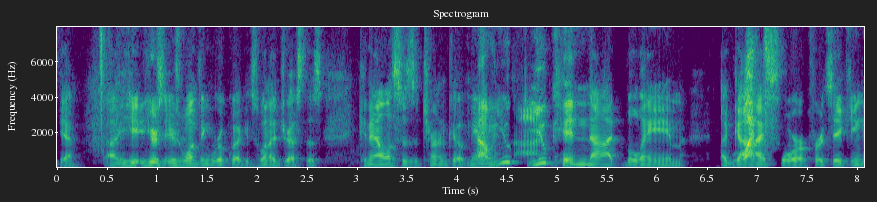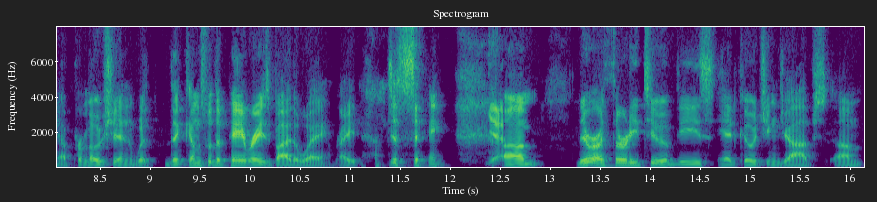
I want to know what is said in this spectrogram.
Yeah. Uh, here's here's one thing real quick. I just want to address this. Canales is a turncoat. Man, no, you not. you cannot blame a guy what? for for taking a promotion with that comes with a pay raise, by the way, right? I'm just saying. Yeah. Um, there are 32 of these head coaching jobs. Um,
